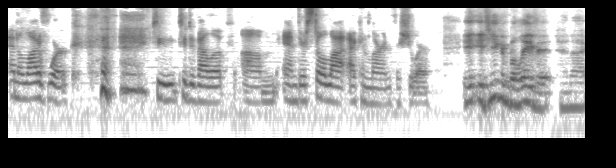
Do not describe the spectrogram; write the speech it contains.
and a lot of work to to develop. and there's still a lot I can learn for sure if you can believe it, and I,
